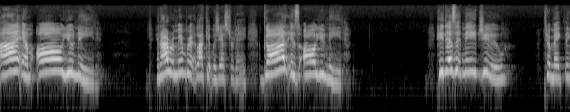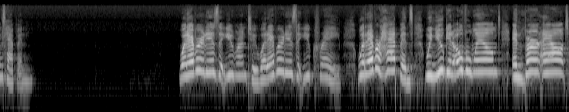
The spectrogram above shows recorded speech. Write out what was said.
I am all you need. And I remember it like it was yesterday. God is all you need. He doesn't need you to make things happen. Whatever it is that you run to, whatever it is that you crave, whatever happens when you get overwhelmed and burnt out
